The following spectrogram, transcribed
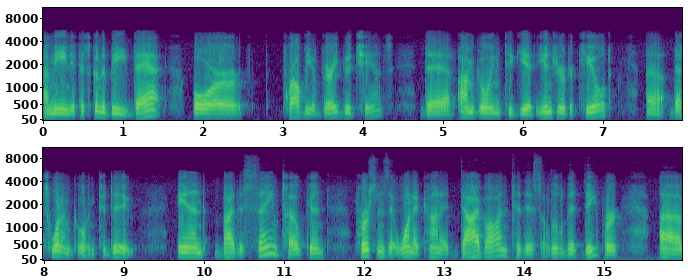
I mean, if it's going to be that or probably a very good chance that I'm going to get injured or killed, uh, that's what I'm going to do. And by the same token, persons that want to kind of dive on to this a little bit deeper, uh,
